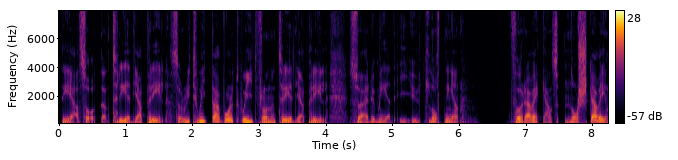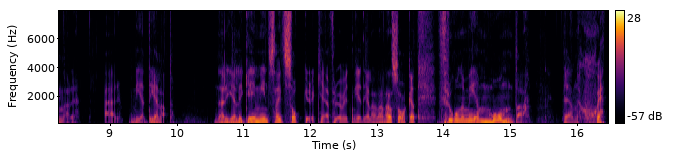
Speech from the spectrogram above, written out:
det är alltså den 3 april. Så retweeta vår tweet från den 3 april så är du med i utlottningen. Förra veckans norska vinnare är meddelad. När det gäller Game Inside Soccer kan jag för övrigt meddela en annan sak att från och med måndag den 6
